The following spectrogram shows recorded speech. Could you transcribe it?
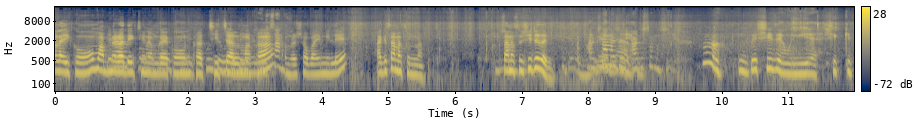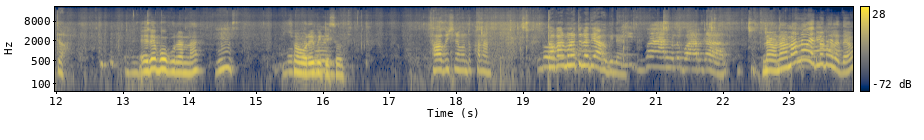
আলাইকুম। আপনারা দেখছেন আমরা এখন খাচ্ছি চাল মাখা। আমরা সবাই মিলে আগে চানাচুর না। চানাচুর শিটে যাবি? বেশি যে ওই ইয়ে শিক্ষিত। এরে বগুড়ার না? হুম। শহরে বিটেছুন ফালান। তকার মনে তুলে দেওয়া হবি না। নাও নাও না না এগুলো ঢেলে দাও।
